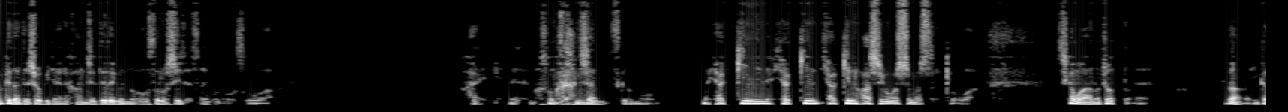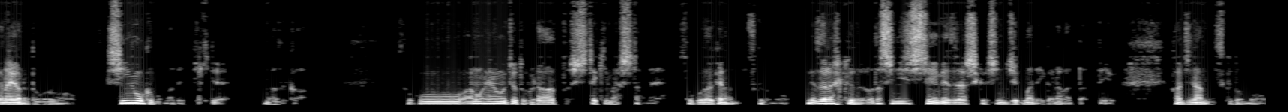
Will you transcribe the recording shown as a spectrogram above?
受けたでしょみたいな感じで出てくるのが恐ろしいですね、この放送は。はい。ねまあ、そんな感じなんですけども、まあ、100均にね、100均、100均のはしごをしました、今日は。しかも、あの、ちょっとね、普段行かないようなところの新大久保まで行ってきて、なぜか。そこ、あの辺をちょっとふらーっとしてきましたね。そこだけなんですけども。珍しく、私にして珍しく新宿まで行かなかったっていう感じなんですけども。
